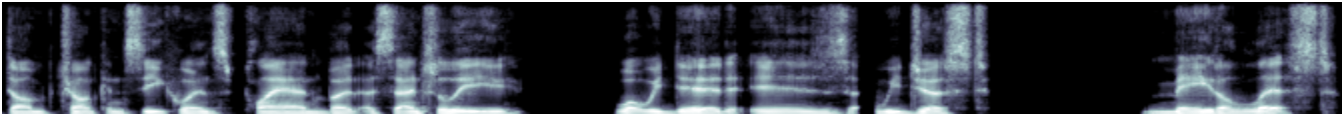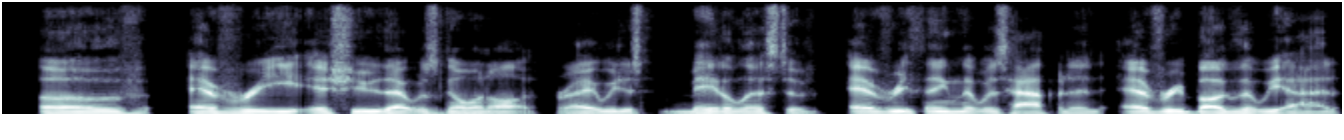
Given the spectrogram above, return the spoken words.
dump chunk and sequence plan, but essentially what we did is we just made a list of every issue that was going on, right? We just made a list of everything that was happening, every bug that we had.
